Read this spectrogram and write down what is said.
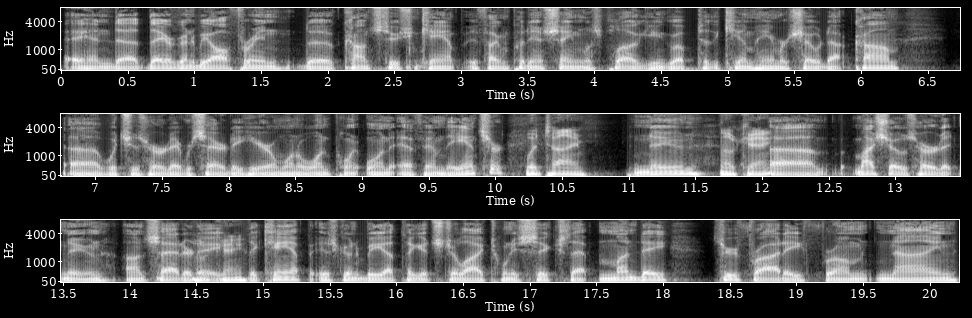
and uh, they are going to be offering the Constitution Camp. If I can put in a shameless plug, you can go up to the KimHammerShow.com, uh, which is heard every Saturday here on 101.1 FM. The answer What time? noon. Okay. Um, my show's heard at noon on Saturday. Okay. The camp is going to be, I think it's July 26th, that Monday through Friday from 9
